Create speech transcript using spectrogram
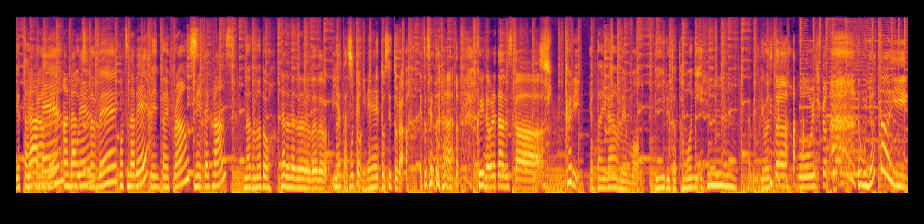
屋台ラー。メンラーメン。あラーメン。もつ鍋。もつ鍋。明太フランス。明太フランス。などなど。などなどなどなど。いや確かにほんとエねトセトラ。えっとセトラ。食い倒れたんですか？しっかり。屋台ラーメンもビールとともに。うん。食べてきました。もう美味しかっでも屋台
